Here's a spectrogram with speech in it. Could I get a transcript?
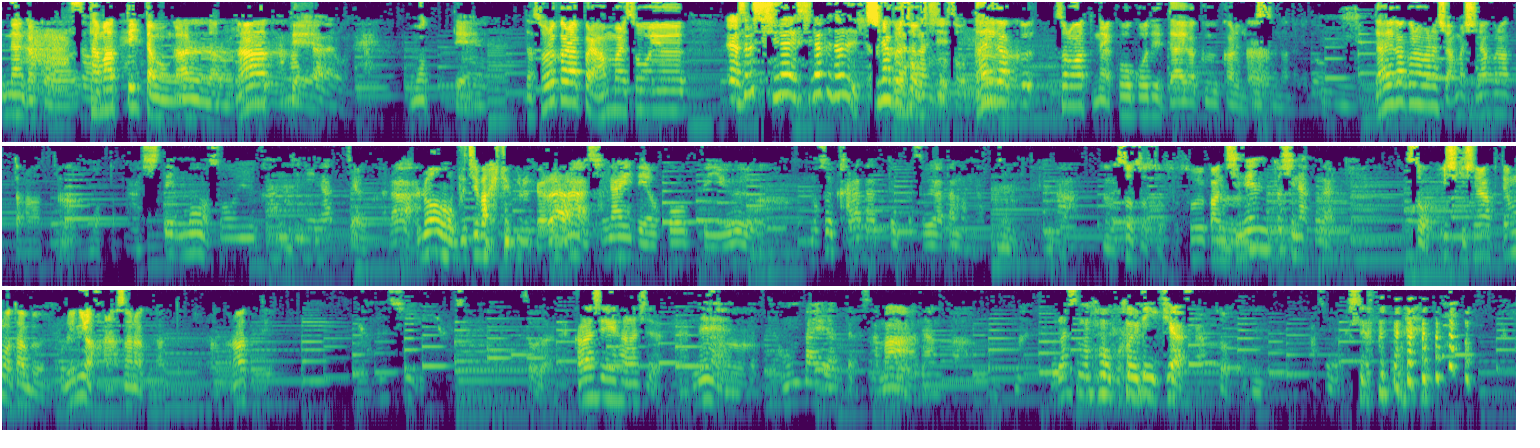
なんかこう、溜まっていったもんがあるんだろうなって。思って、だそれからやっぱりあんまりそういう、いや、それしない、しなくなるでしょ？しなくいそうそうそう、話大学、その後ね、高校で大学彼女に進んだんだけど、大学の話あんまりしなくなったなっていうのは思った。してもそういう感じになっちゃうから、ローンをぶちまけてくるか、かららしないでおこうっていう、もうそういう体っていうかそういう頭になっちゃうみたいな、うん、そうそうそうそう、そういう感じ。自然としなくなる。そう、意識しなくても多分、俺には話さなくなったんじゃないかなって。悲しいそうだね。悲しい話だよね。ねえ、うんだって本来だったらさ、まあなんか、まあ、プラスの方向に行けばさ、そう、あ、そうですね。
